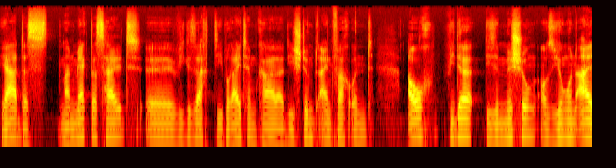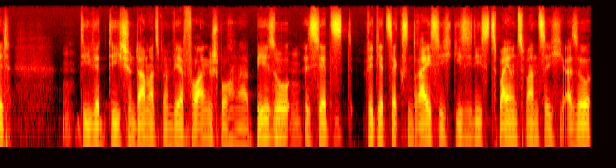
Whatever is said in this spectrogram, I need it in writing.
ja, das, man merkt das halt, äh, wie gesagt, die Breite im Kader, die stimmt einfach und auch wieder diese Mischung aus Jung und Alt, die, wir, die ich schon damals beim WRV angesprochen habe. Beso mhm. ist jetzt, wird jetzt 36, Gisili ist 22, also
